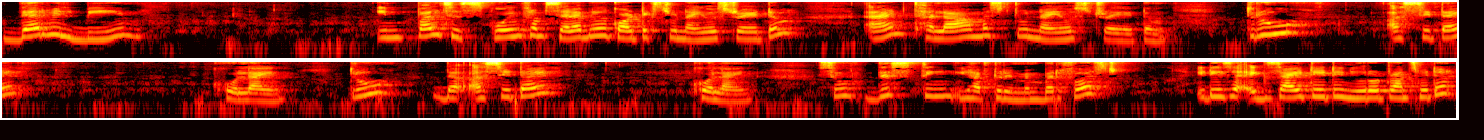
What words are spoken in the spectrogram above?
there will be impulses going from cerebral cortex to neostriatum and thalamus to neostriatum through acetyl choline through the acetyl choline. So this thing you have to remember first. It is an excitatory neurotransmitter.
